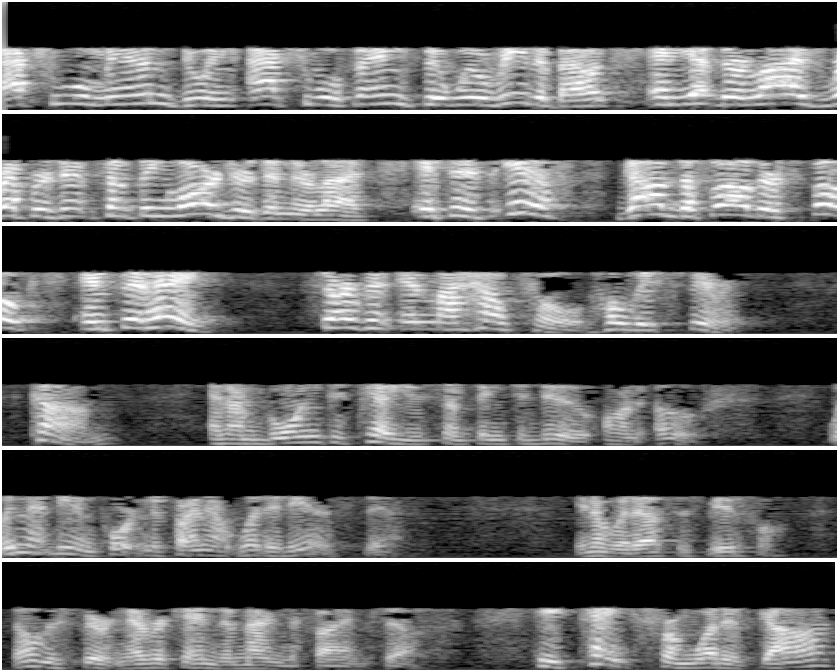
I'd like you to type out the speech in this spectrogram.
actual men doing actual things that we'll read about, and yet their lives represent something larger than their lives. It's as if God the Father spoke and said, Hey, servant in my household, Holy Spirit, come, and I'm going to tell you something to do on oath. Wouldn't that be important to find out what it is then? You know what else is beautiful? The Holy Spirit never came to magnify himself. He takes from what is God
